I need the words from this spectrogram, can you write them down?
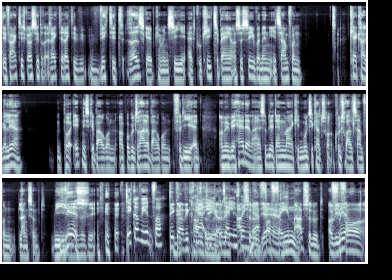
det er faktisk også et rigtig, rigtig vigtigt redskab, kan man sige, at kunne kigge tilbage og så se, hvordan et samfund kan krakalere på etniske baggrund og på kulturelle baggrund, fordi at om vi vil have det eller ej, så bliver Danmark et multikulturelt samfund langsomt. Vi, Yes. hvad hedder det, Det går vi ind for. Det gør vi Her kraftigt. i det gør vi. betalingsringen. Absolut, Ja, for fanden, mand. Absolut. Og vi Flere. får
